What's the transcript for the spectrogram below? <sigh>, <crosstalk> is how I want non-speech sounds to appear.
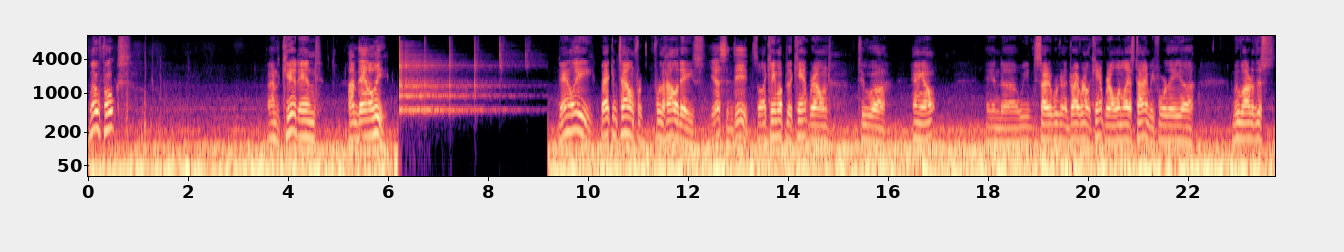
Hello, folks. I'm the kid, and I'm Dana Lee. Dan Lee back in town for for the holidays. Yes, indeed. So I came up to the campground to uh, hang out, and uh, we decided we're going to drive around the campground one last time before they uh, move out of this.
